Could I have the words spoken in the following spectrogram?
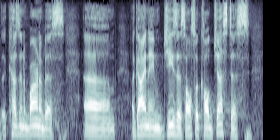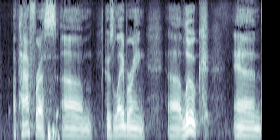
the cousin of Barnabas, um, a guy named Jesus, also called Justus, Epaphras, um, who's laboring, uh, Luke, and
